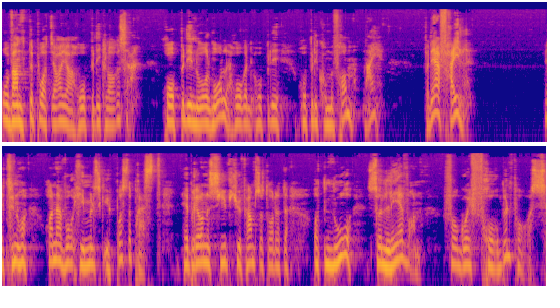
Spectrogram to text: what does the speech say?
og venter på at ja, ja, håper de klarer seg. Håper de når målet. Håper de, håper de kommer fram. Nei, for det er feil. Vet du nå, Han er vår himmelske ypperste prest. Hebreerne 7,25 så står det at nå så lever han for å gå i forbønn for oss.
